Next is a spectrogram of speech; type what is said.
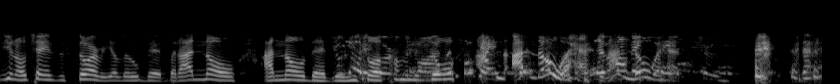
you know change the story a little bit, but I know I know that You when know you saw her come the door, Okay. I, I know what happened. I know what happened.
